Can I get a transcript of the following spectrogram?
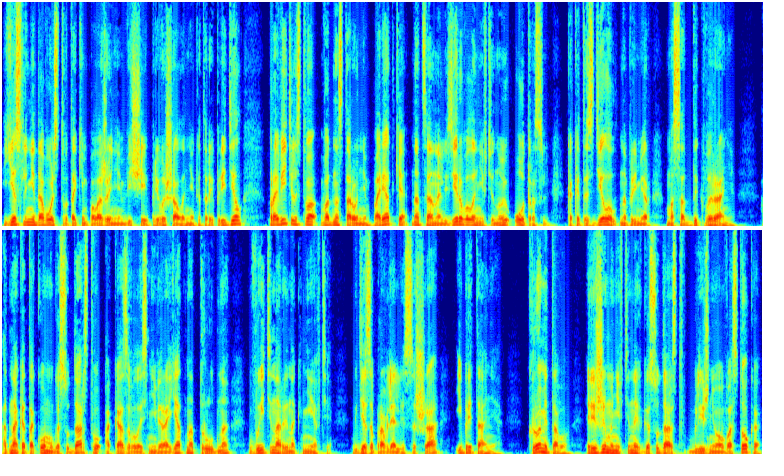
Если недовольство таким положением вещей превышало некоторый предел, правительство в одностороннем порядке национализировало нефтяную отрасль, как это сделал, например, Масаддык в Иране. Однако такому государству оказывалось невероятно трудно выйти на рынок нефти, где заправляли США и Британия. Кроме того, режимы нефтяных государств Ближнего Востока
